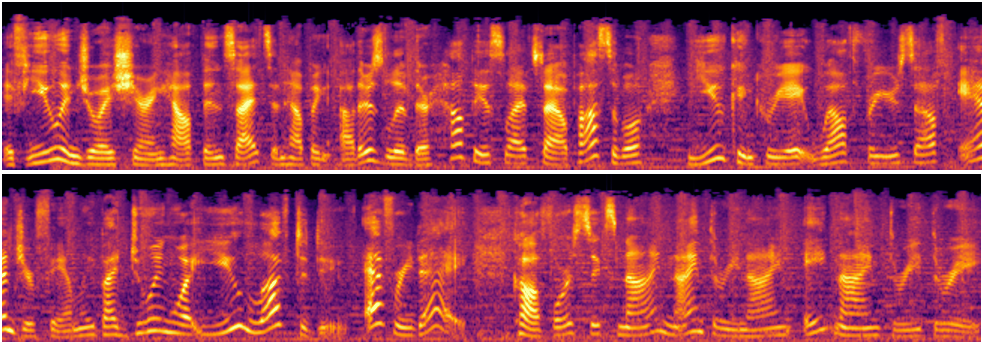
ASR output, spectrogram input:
If you enjoy sharing health insights and helping others live their healthiest lifestyle possible, you can create wealth for yourself and your family by doing what you love to do every day. Call 469 939 8933.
